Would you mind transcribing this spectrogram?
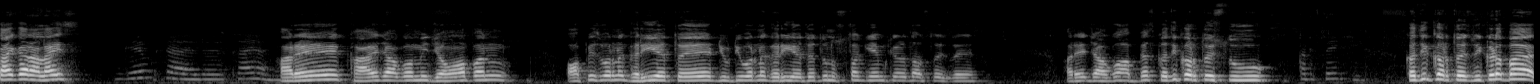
काय करायलायस? अरे काय जागो मी जेव्हा पण ऑफिसवरनं घरी येतोय ड्युटीवरनं घरी येतोय तू नुसता गेम खेळत असतोय अरे जागो अभ्यास कधी करतोयस तू? कधी करतोयस? इकडे बघ.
